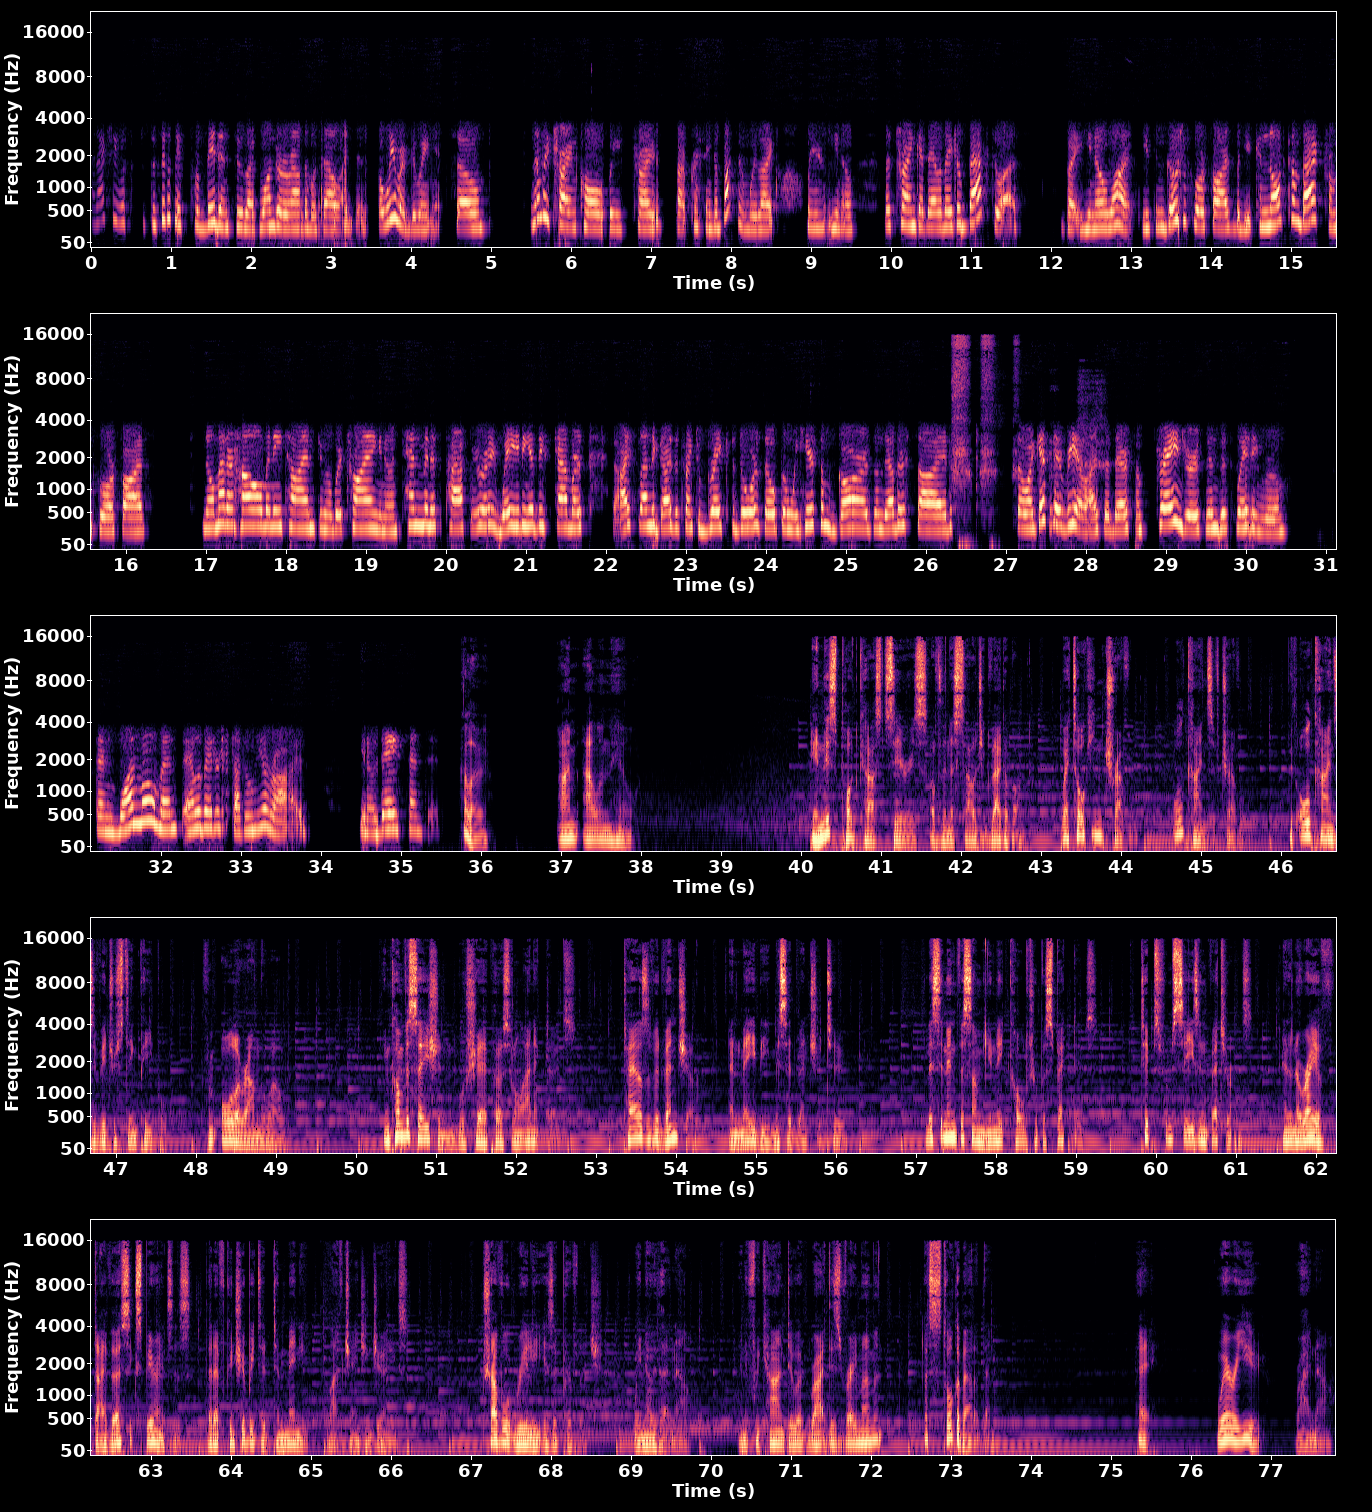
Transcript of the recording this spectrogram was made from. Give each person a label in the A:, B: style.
A: and actually was specifically forbidden to like wander around the hotel like this. But we were doing it. So then we try and call, we try start pressing the button. We're like, oh, where, you know, let's try and get the elevator back to us. But you know what? You can go to floor five, but you cannot come back from floor five. No matter how many times, you know, we're trying, you know, in 10 minutes past, we're already waving at these cameras. The Icelandic guys are trying to break the doors open. We hear some guards on the other side. So I guess they realized that there are some strangers in this waiting room. Then one moment, the elevator suddenly arrived. You know, they sent it.
B: Hello, I'm Alan Hill. In this podcast series of The Nostalgic Vagabond, we're talking travel, all kinds of travel, with all kinds of interesting people from all around the world. In conversation, we'll share personal anecdotes, tales of adventure, and maybe misadventure too. Listen in for some unique cultural perspectives, tips from seasoned veterans, and an array of diverse experiences that have contributed to many life changing journeys. Travel really is a privilege. We know that now. And if we can't do it right this very moment, let's talk about it then. Hey, where are you right now?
